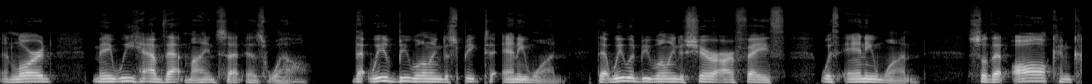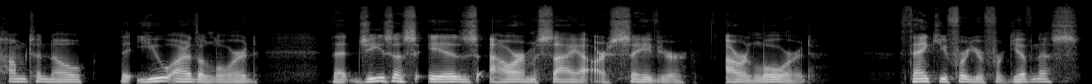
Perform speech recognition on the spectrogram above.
And Lord, may we have that mindset as well, that we be willing to speak to anyone, that we would be willing to share our faith with anyone, so that all can come to know that you are the Lord, that Jesus is our Messiah, our Savior, our Lord. Thank you for your forgiveness.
